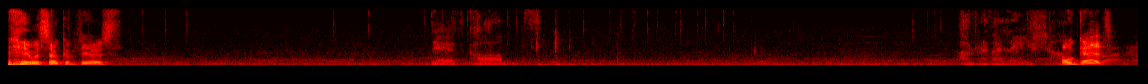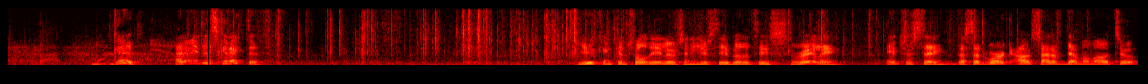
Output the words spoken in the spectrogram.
He was so confused. Death comes. A revelation. Oh, good. Good. Enemy disconnected. You can control the illusion and use the abilities. Really? Interesting. Does that work outside of demo mode too?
